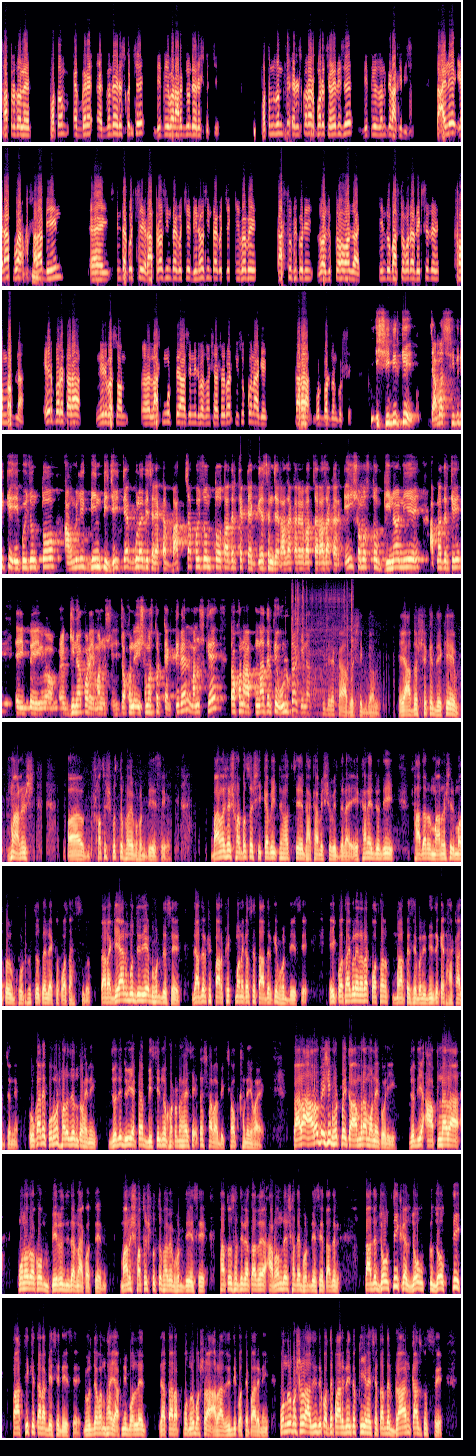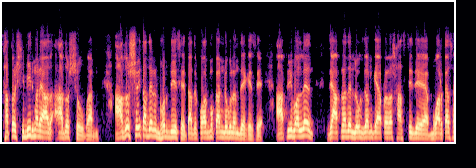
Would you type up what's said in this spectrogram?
ছাত্র দলের প্রথম একজনটা অ্যারেস্ট করছে দ্বিতীয়বার আরেকজনটা অ্যারেস্ট করছে। প্রথম জনকে অ্যারেস্ট করার পরে ছেড়ে দিছে দ্বিতীয় জনকে রাখি দিছে। তাইলে এরা সারাদিন চিন্তা করছে রাত্রেও চিন্তা করছে দিনেও চিন্তা করছে কীভাবে কারচুপি করি জয়যুক্ত হওয়া যায়। কিন্তু বাস্তবতা দেখছে যে সম্ভব না। এরপরে তারা নির্বাচন লাস্ট মুহূর্তে আসে নির্বাচন শেষ হইবার কিছুক্ষণ আগে তারা ভোট বর্জন করছে। শিবিরকে জামাত শিবিরকে এই পর্যন্ত আওয়ামী লীগ বিএনপি যেই ট্যাগগুলা দিয়েছেন একটা বাচ্চা পর্যন্ত তাদেরকে ট্যাগ দিয়েছেন যে রাজাকারের বাচ্চা রাজাকার। এই সমস্ত গিনা নিয়ে আপনাদেরকে এই গিনা করে মানুষে। যখন এই সমস্ত ট্যাগ দিবেন মানুষকে তখন আপনাদেরকে উল্টা গিনা। শিবির একটা আদর্শিক দল। এই আদর্শকে দেখে মানুষ আহ, স্বতঃস্ফূর্তভাবে ভোট দিয়েছে। বাংলাদেশের সর্বোচ্চ শিক্ষাবিদ হচ্ছে ঢাকা বিশ্ববিদ্যালয়। এখানে যদি সাধারণ মানুষের মতো ভোট হতো, তাহলে একটা কথা ছিল। তারা জ্ঞান বুদ্ধি দিয়ে ভোট দিয়েছে, যাদেরকে পারফেক্ট মনে করছে তাদেরকে ভোট দিয়েছে। এই কথাগুলো এরা কথা মারতেছে বলে নিজেকে ঢাকার জন্য। ওখানে কোনো ষড়যন্ত্র হয়নি। যদি দুই একটা বিচ্ছিন্ন ঘটনা হয়েছে, এটা স্বাভাবিক, সবখানেই হয়। তারা আরও বেশি ভোট পাইতো, আমরা মনে করি। যদি আপনারা কোন রকম বিরোধিতা না করতেন মানুষ স্বতঃস্ফূর্ত ভাবে ভোট দিয়েছে। ছাত্রছাত্রীরা তাদের আনন্দের সাথে ভোট দিয়েছে। তাদের তাদের যৌক্তিক যৌক্তিক প্রার্থীকে তারা বেছে নিয়েছে। নুরুজ্জামান ভাই, আপনি বললেন যে তারা পনেরো বছর আর রাজনীতি করতে পারেনি। পনেরো বছর রাজনীতি করতে পারেনি তো কি হয়েছে? তাদের ব্রান কাজ করছে। ছাত্র শিবির মানে আদর্শ আদর্শবান। আদর্শই তাদের ভোট দিয়েছে, তাদের কর্মকাণ্ডগুলো দেখেছে। আপনি বললেন যে আপনাদের লোকজনকে আপনারা শাস্তি দিয়ে, বরকাস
